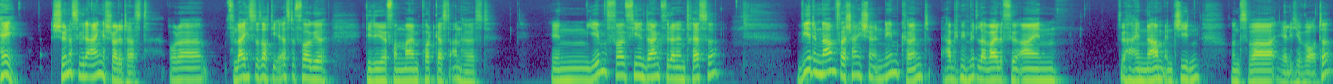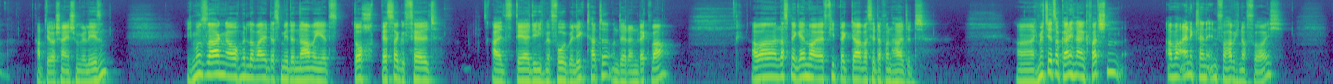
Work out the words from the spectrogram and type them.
Hey, schön, dass du wieder eingeschaltet hast. Oder vielleicht ist das auch die erste Folge, die du dir von meinem Podcast anhörst. In jedem Fall vielen Dank für dein Interesse. Wie ihr dem Namen wahrscheinlich schon entnehmen könnt, habe ich mich mittlerweile für, ein, für einen Namen entschieden. Und zwar ehrliche Worte. Habt ihr wahrscheinlich schon gelesen. Ich muss sagen auch mittlerweile, dass mir der Name jetzt doch besser gefällt als der, den ich mir vorher überlegt hatte und der dann weg war. Aber lasst mir gerne mal euer Feedback da, was ihr davon haltet. Äh, ich möchte jetzt auch gar nicht lange quatschen, aber eine kleine Info habe ich noch für euch.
